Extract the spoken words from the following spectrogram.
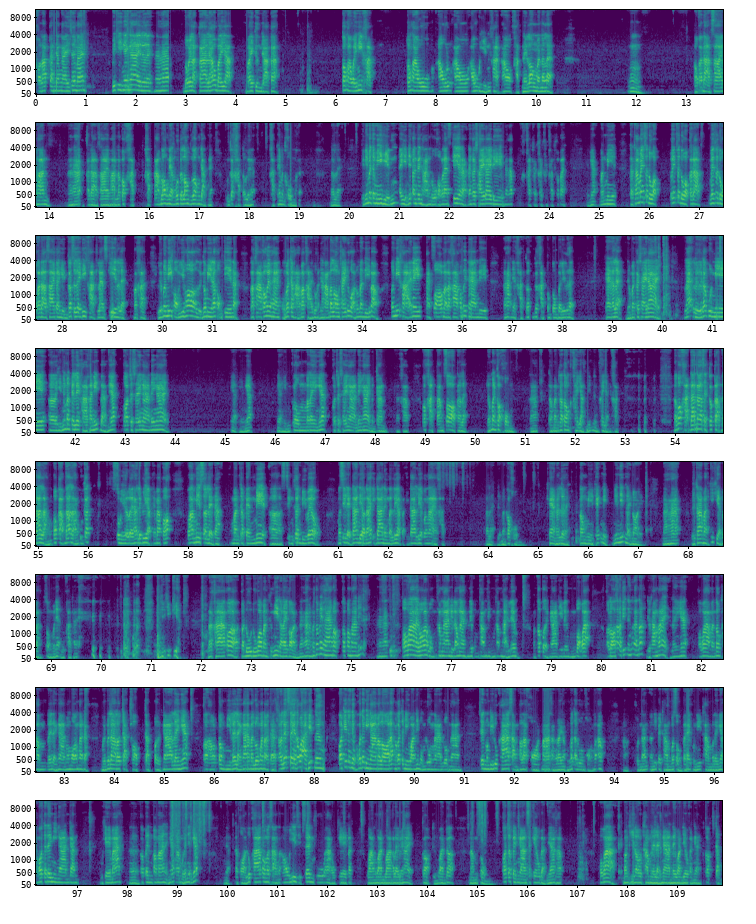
เขารับกันยังไงใช่ไหมวิธีง่าย ๆเลยนะฮะโดยหลักการแล้วใบหยักใบกึ่งหยักอะต้องเอาไว้นี่ขัด ต้องเอาเอาเอาเอาหินขัดเอาขัดในร่องมันนั่นแหละ อืมเอากระดาษทรายพันนะฮะกระดาษทรายพันแล้วก็ขัดขัดตามร่องเนี่ยสมมติเป็นร่องร่องหยักเนี่ยคุณก็ขัดเอาเลยขัดให้มันคมนั่นแหละ ทีนี้มันจะมีหินไอหินที่มันเป็นหางหนูของแลสกี้น่ะนั่นก็ใช้ได้ดีนะครับ ขัดขัดขัดขัดเข้าไป อย่างเงี้ยมันมีแต่ถ้าไม่สะดวก ไม่สะดวกกระดาษไม่สะดวกกระดาษทรายกับหินก็ซื้อไอ้ที่ขัดแลนสกี้นั่นแหละมาขัดหรือมันมีของยี่ห้ออื่นก็มีนะของจีนอะราคาก็ไม่แพงผมก็จะหามาขายดูจะหามาลองใช้ดูก่อนว่ามันดีเปล่ามันมีขายในแพลตฟอร์มอะราคาก็ไม่แพงดีนะฮะเนี่ยขัดก็ก็ขัดตรงๆไปเรื่อยๆแค่นั้นแหละเดี๋ยวมันก็ใช้ได้ และหรือถ้าคุณมีเอ่อหินที่มันเป็นเลขาคณิตแบบเนี้ยก็จะใช้งานได้ง่ายเนี่ยอย่างเงี้ยเนี่ยหินกลมอะไรอย่างเงี้ยก็จะใช้งานได้ง่ายเหมือนกันนะครับ ก็ขัดตามซอกนั่นแหละแล้วมันก็คมนะแต่มันก็ต้องขยันนิดหนึ่งขยันขัด แล้วพอขัดด้านหน้าเสร็จก็กลับด้านหลังพอกลับด้านหลังคุณก็ ซุยเลยฮะเรียบๆใช่ไหมเพราะว่ามีดสเลดอะมันจะเป็นมีดเอ่อซิงเกิลบีเวลมันสเลดด้านเดียวนะอีกด้านหนึ่งมันเรียบอีกด้านเรียบก็ง่ายครับนั่นแหละเดี๋ยวมันก็คมแค่นั้นเลย ต้องมีเทคนิคนิดๆหน่อยๆนะฮะหรือถ้ามาขี้เกียจแบบส่งมาเนี่ยดูขัดให้บางทีขี้เกียจราคาก็ก็ดูดูว่ามันคือมีดอะไรก่อนนะฮะมันก็ไม่แพงหรอกก็ประมาณนี้แหละนะฮะเพราะว่าอะไรเพราะว่าผมทำงานอยู่แล้วไงนี่ผมทำที่ผมทำถ่ายเล่มมันก็เปิดงานทีนึงผมบอกว่า รอสักอาทิตย์หนึงแล้วกันเนาะเดี๋ยวทำให้อะไรเงี้ยเพราะว่ามันต้องทำหลายๆงานพร้อมๆกันอะเหมือนเวลาเราจัดช็อปจัดเปิดงานอะไรเงี้ยก็เอาต้องมีหลายๆงานมารวมกันหน่อยแต่เอาเลสเซ่ถ้าว่าอาทิตย์หนึ่งพออาทิตย์หนึ่งเนี่ยผมก็จะมีงานมารอแล้วมันก็จะมีวันที่ผมรวมงานรวมงาน เช่นบางทีลูกค้าสั่งพาราคอร์ดมาสั่งอะไรผมก็จะรวมของว่าเอ้าอะคนนั้นอันนี้ไปทำก็ส่งไปให้คนนี้ทำอะไรเงี้ยเขาก็จะได้มีงานกันโอเคไหมเออก็เป็นประมาณอย่างเงี้ยทำเหมือนอย่างเงี้ยเนี่ยแต่ก่อนลูกค้าก็มาสั่งเอา 20 เส้นครูอ่าโอเคก็วางวันวางอะไรไว้ให้ ก็ถึงวันก็นำส่ง ก็จะเป็นงานสเกลแบบนี้ครับ เพราะว่าบางทีเราทำหลาย ๆ งานในวันเดียวกันไงก็จัด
